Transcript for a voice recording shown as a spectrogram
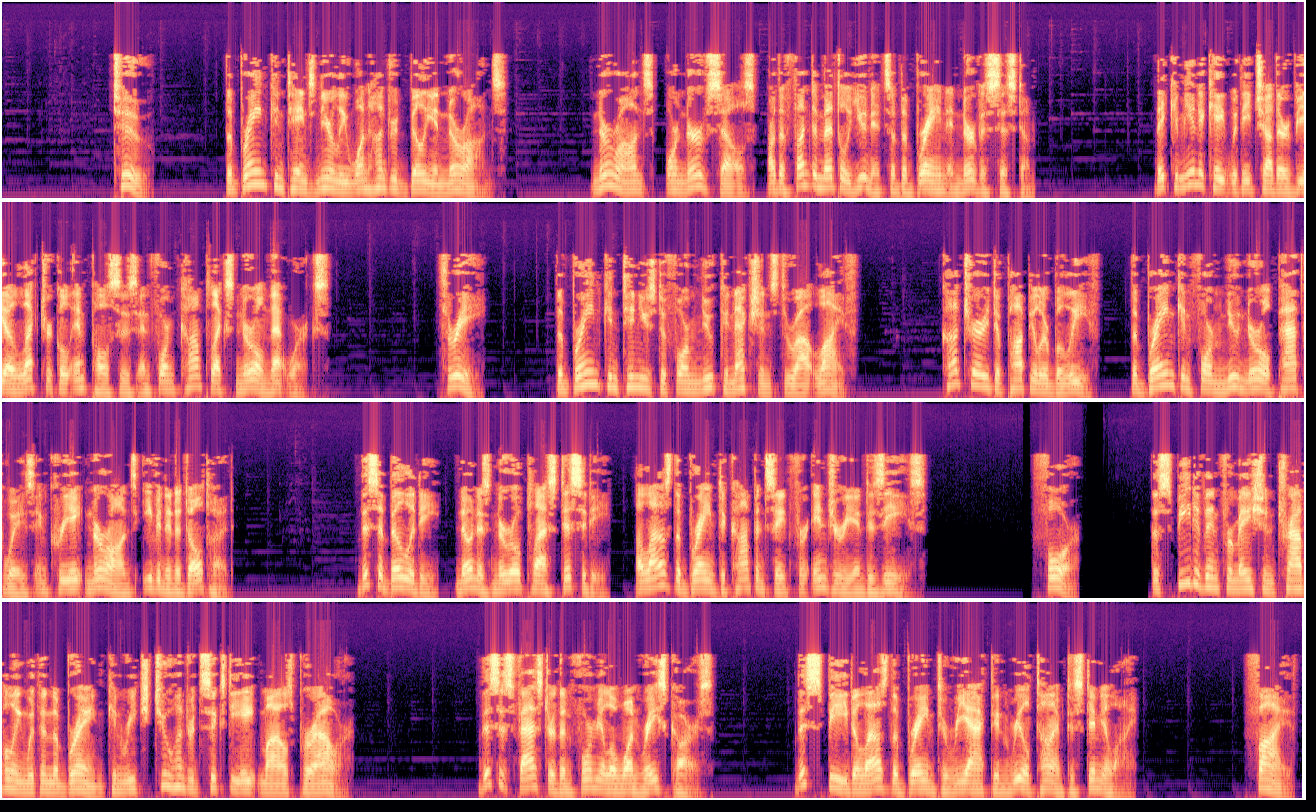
2. The brain contains nearly 100 billion neurons. Neurons, or nerve cells, are the fundamental units of the brain and nervous system. They communicate with each other via electrical impulses and form complex neural networks. 3. The brain continues to form new connections throughout life. Contrary to popular belief, the brain can form new neural pathways and create neurons even in adulthood. This ability, known as neuroplasticity, allows the brain to compensate for injury and disease. 4. The speed of information traveling within the brain can reach 268 miles per hour. This is faster than Formula One race cars. This speed allows the brain to react in real time to stimuli. 5.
